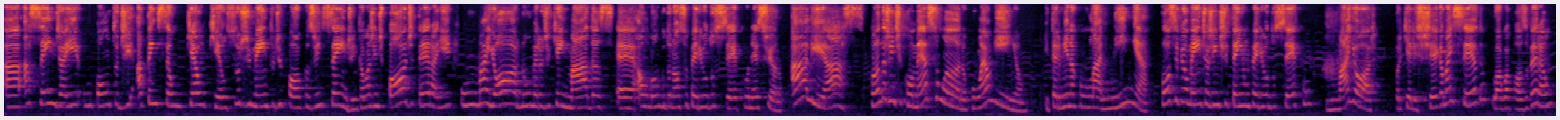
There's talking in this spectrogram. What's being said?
ah, acende aí um ponto de atenção, que é o que? O surgimento de focos de incêndio. Então a gente pode ter aí um maior número de queimadas é, ao longo do nosso período seco neste ano. Aliás, quando a gente começa um ano com El Ninho e termina com Laninha, possivelmente a gente tem um período seco maior porque ele chega mais cedo, logo após o verão,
